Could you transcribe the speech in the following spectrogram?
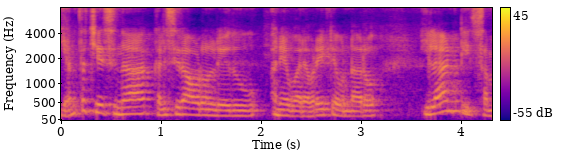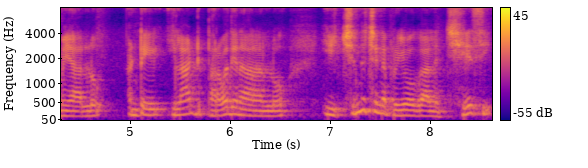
ఎంత చేసినా కలిసి రావడం లేదు అనేవారు ఎవరైతే ఉన్నారో ఇలాంటి సమయాల్లో అంటే ఇలాంటి పర్వదినాలలో ఈ చిన్న చిన్న ప్రయోగాలను చేసి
